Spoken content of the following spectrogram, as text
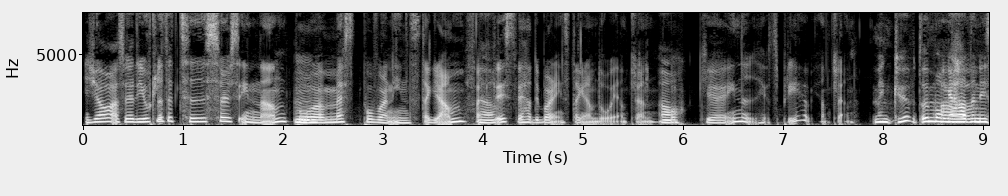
Ja, alltså vi hade gjort lite teasers innan, på, Mm. mest på vår Instagram faktiskt. Vi hade bara Instagram då egentligen. Ja. Och eh, i nyhetsbrev egentligen. Men gud, och hur många Ja. hade ni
